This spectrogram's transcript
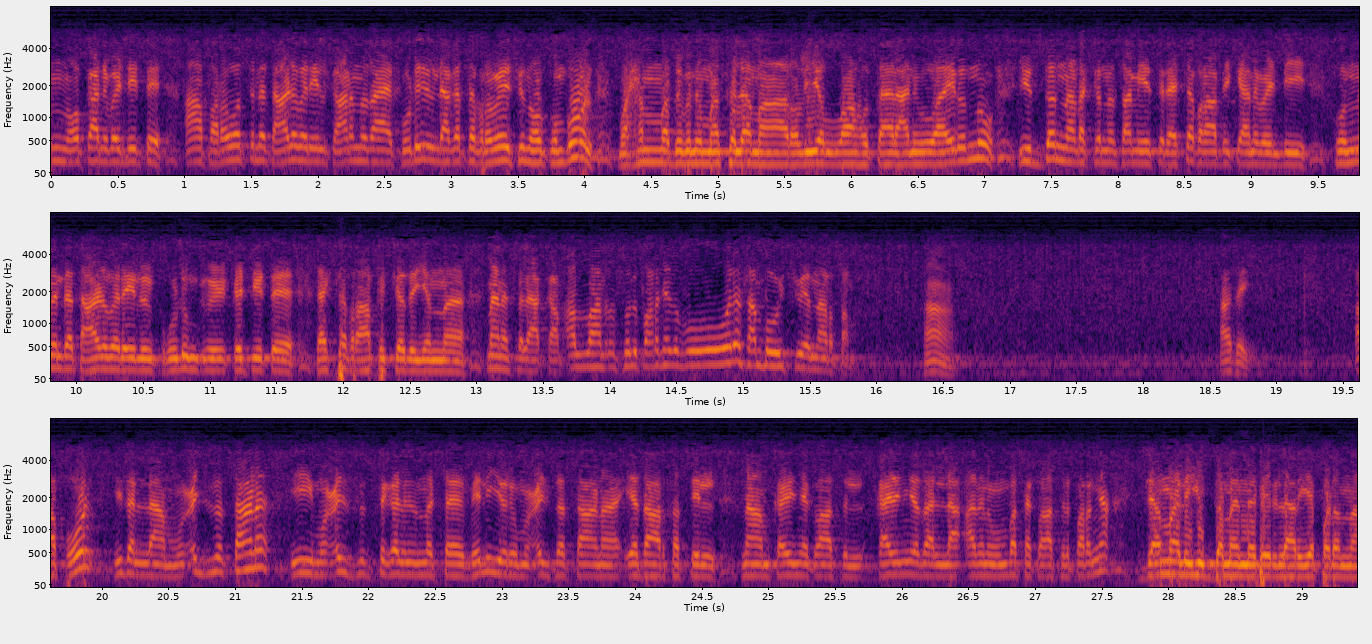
ആരാണെന്ന് നോക്കാൻ വേണ്ടിയിട്ട് ആ പർവത്തിന്റെ താഴ്വരയിൽ കാണുന്നതായ കുടിലിന്റെ അകത്ത് പ്രവേശിച്ച് നോക്കുമ്പോൾ മുഹമ്മദ് ബിൻ മസലമ റളിയല്ലാഹു താലാനുവായിരുന്നു യുദ്ധം നടക്കുന്ന സമയത്ത് രക്ഷ പ്രാപിക്കാൻ വേണ്ടി കുന്നിന്റെ താഴ്വരയിൽ ഒരു കൂടും കെട്ടിയിട്ട് രക്ഷ പ്രാപിച്ചത് എന്ന് മനസ്സിലാക്കാം. അള്ളാഹ് റസൂൽ പറഞ്ഞതുപോലെ സംഭവിച്ചു എന്നർത്ഥം. ആ. അതെ. അപ്പോൾ ഇതെല്ലാം മുഅജിസത്താണ് ഈ മുഅജിസത്തുകളിൽ നിന്നിട്ട് വലിയൊരു മുഅജിസത്താണ് യഥാർത്ഥത്തിൽ നാം കഴിഞ്ഞ ക്ലാസ്സിൽ കഴിഞ്ഞതല്ല അതിന് മുമ്പത്തെ ക്ലാസ്സിൽ പറഞ്ഞ ജമൽ യുദ്ധം എന്ന പേരിൽ അറിയപ്പെടുന്ന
